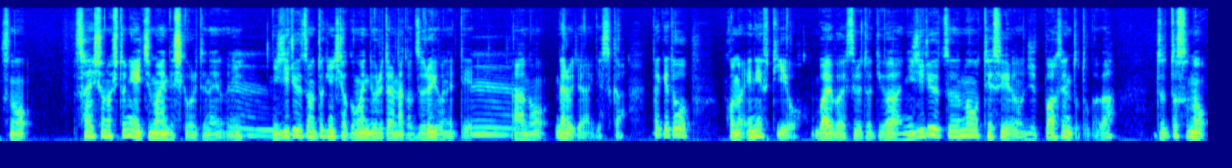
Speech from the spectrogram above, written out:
その最初の人には1万円でしか売れてないのに、うん。二次流通の時に100万円で売れたらなんかずるいよねって、うん。あのなるじゃないですか。だけどこの NFT を売買する時は二次流通の手数料の10%とかがずっとその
